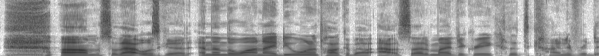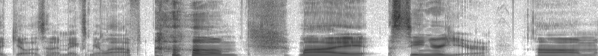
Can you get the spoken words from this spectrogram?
um so that was good. And then the one I do want to talk about outside of my degree because it's kind of ridiculous and it makes me laugh. Um my senior year um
